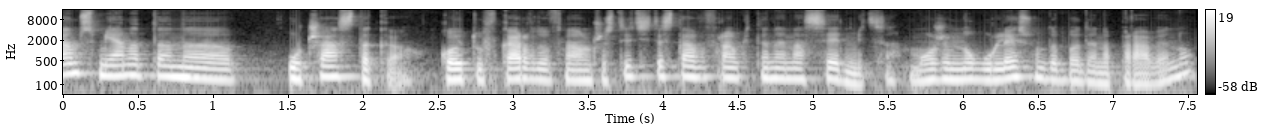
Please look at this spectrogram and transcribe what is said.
там смяната на участъка, който вкарват в наночастиците, става в рамките на една седмица. Може много лесно да бъде направено.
